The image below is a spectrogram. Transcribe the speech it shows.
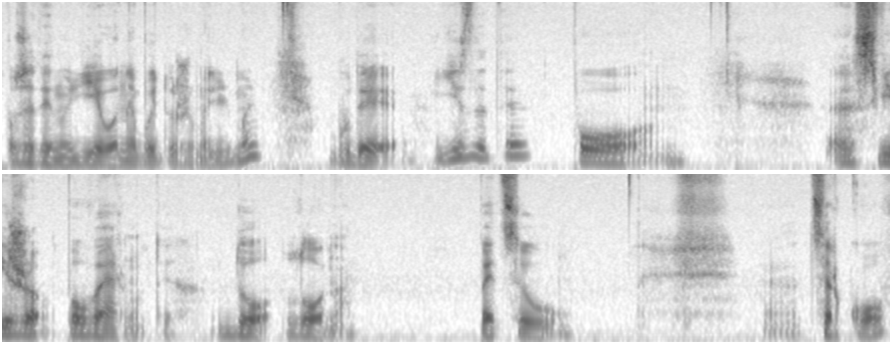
позитивно дієво небайдужими людьми, буде їздити по е, свіжо повернутих до лона ПЦУ е, церков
